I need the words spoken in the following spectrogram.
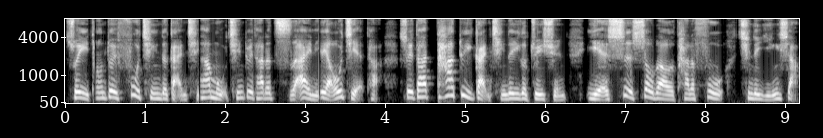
所以从对父亲的感情，他母亲对他的慈爱，你了解他，所以他他对感情的一个追寻，也是受到他的父亲的影响。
